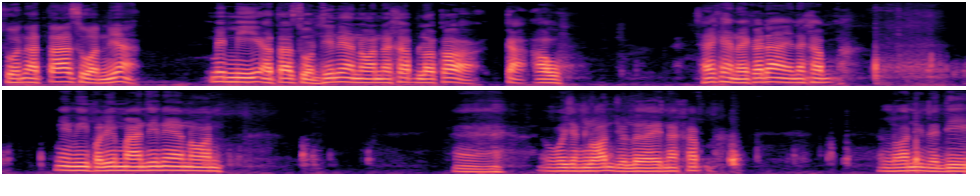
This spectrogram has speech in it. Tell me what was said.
ส่วนอัตราส่วนเนี่ยไม่มีอัตราส่วนที่แน่นอนนะครับ แล้วก็กะเอาใช้แค่ไหนก็ได้นะครับ ไม่มีปริมาณที่แน่นอนอ่าโอ้ยังร้อนอยู่เลยนะครับ ร้อนนี่แต่ดี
